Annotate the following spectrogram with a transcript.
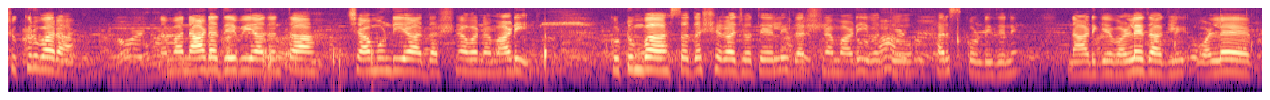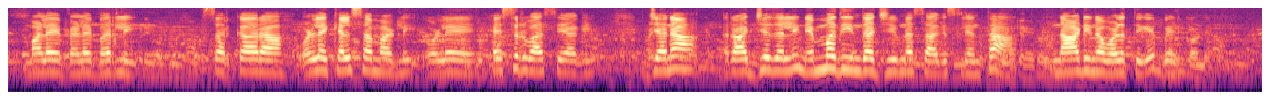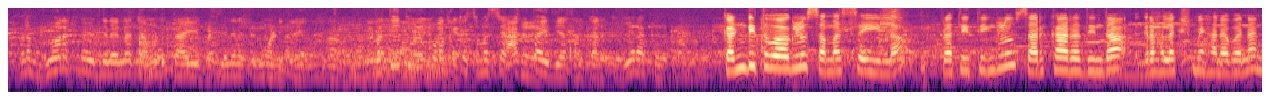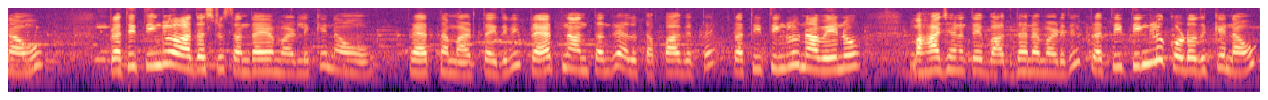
ಶುಕ್ರವಾರ ನಮ್ಮ ನಾಡ ದೇವಿಯಾದಂಥ ಚಾಮುಂಡಿಯ ದರ್ಶನವನ್ನು ಮಾಡಿ ಕುಟುಂಬ ಸದಸ್ಯರ ಜೊತೆಯಲ್ಲಿ ದರ್ಶನ ಮಾಡಿ ಇವತ್ತು ಹರಿಸ್ಕೊಂಡಿದ್ದೀನಿ. ನಾಡಿಗೆ ಒಳ್ಳೆಯದಾಗಲಿ ಒಳ್ಳೆ ಮಳೆ, ಬೆಳೆ ಬರಲಿ, ಸರ್ಕಾರ ಒಳ್ಳೆ ಕೆಲಸ ಮಾಡಲಿ, ಒಳ್ಳೆ ಹೆಸರುವಾಸಿಯಾಗಲಿ ಜನ ರಾಜ್ಯದಲ್ಲಿ ನೆಮ್ಮದಿಯಿಂದ ಜೀವನ ಸಾಗಿಸ್ಲಿ ಅಂತ ನಾಡಿನ ಒಳತಿಗೆ ಬೇಡ್ಕೊಂಡಿದ್ದೀನಿ. ಮೇಡಮ್ ಯೋಜನೆಯನ್ನ ಚಾಮುಂಡಿ ತಾಯಿ ಪ್ರತಿದಿನ ಶುರು ಮಾಡಿದ್ರಿ ಪ್ರತಿ ತಿಂಗಳು ಕೊಡೋದಕ್ಕೆ ಸಮಸ್ಯೆ ಆಗ್ತಾ ಇದೆಯಾ ಸರ್ಕಾರಕ್ಕೆ? ಏನಾಗ್ತದೆ? ಖಂಡಿತವಾಗ್ಲೂ ಸಮಸ್ಯೆ ಇಲ್ಲ. ಪ್ರತಿ ತಿಂಗಳು ಸರ್ಕಾರದಿಂದ ಗೃಹಲಕ್ಷ್ಮಿ ಹಣವನ್ನು ನಾವು ಪ್ರತಿ ತಿಂಗಳು ಆದಷ್ಟು ಸಂದಾಯ ಮಾಡಲಿಕ್ಕೆ ನಾವು ಪ್ರಯತ್ನ ಮಾಡ್ತಾ ಇದ್ದೀವಿ. ಪ್ರಯತ್ನ ಅಂತಂದರೆ ಅದು ತಪ್ಪಾಗುತ್ತೆ. ಪ್ರತಿ ತಿಂಗಳು ನಾವೇನು ಮಹಾಜನತೆ ವಾಗ್ದಾನ ಮಾಡಿದ್ವಿ. ಪ್ರತಿ ತಿಂಗಳು ಕೊಡೋದಕ್ಕೆ ನಾವು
